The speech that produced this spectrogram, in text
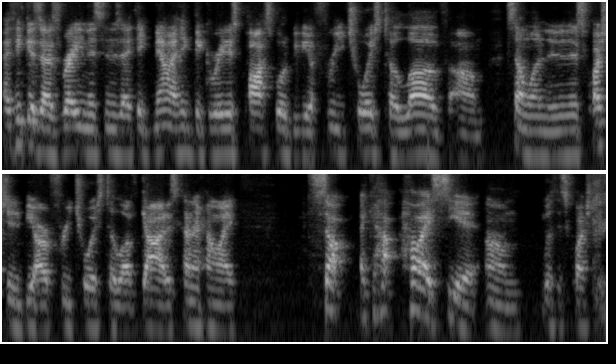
I think as I was writing this and as I think now, I think the greatest possible would be a free choice to love um, someone. And in this question, it'd be our free choice to love God. Is kind of how I saw like how, how I see it um, with this question.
